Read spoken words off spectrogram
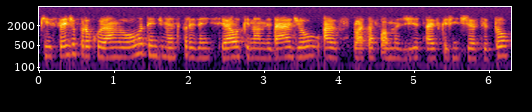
que esteja procurando ou atendimento presencial aqui na unidade ou as plataformas digitais que a gente já citou,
